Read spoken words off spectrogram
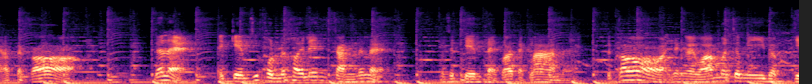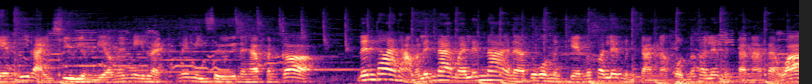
นะ แต่ก็นั่นแหละไอเกมที่คนไม่ค่อยเล่นกันนั่นแหละ มันจะเกมแตกล่าแตกล่านนะ แต่ก็ยังไงวะมันจะมีแบบเกมที่ไหลชิลอย่างเดียวไม่มีไหลไม่มีซื้อนะครับ มันก็เล่นได้ถามว่าเล่นได้ไหมเล่นได้นะทุกคนมันเกมไม่ค่อยเล่นเหมือนกันนะคนไม่ค่อยเล่นเหมือนกันนะ แต่ว่า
